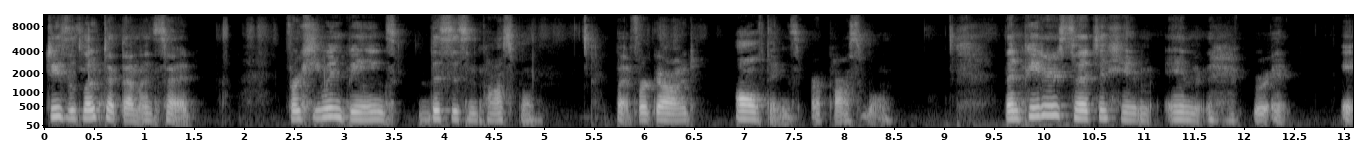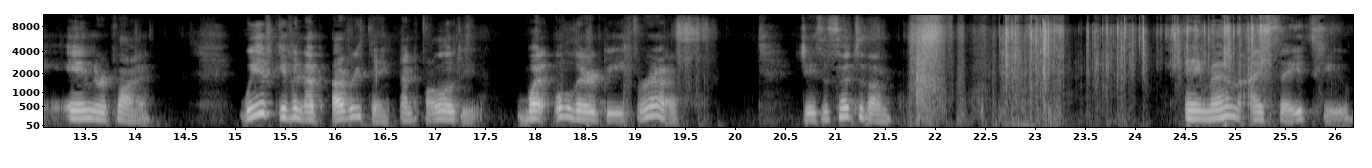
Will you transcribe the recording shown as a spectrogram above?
Jesus looked at them and said, for human beings, this is impossible, but for God, all things are possible. Then Peter said to him in, in reply, We have given up everything and followed you. What will there be for us? Jesus said to them, Amen, I say to you,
